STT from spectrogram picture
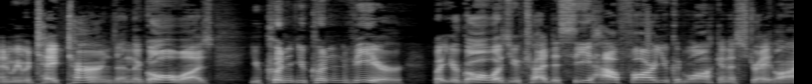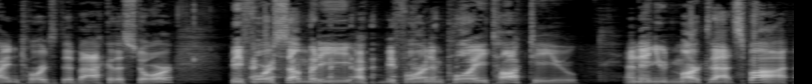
and we would take turns and the goal was you couldn't you couldn't veer but your goal was you tried to see how far you could walk in a straight line towards the back of the store before somebody uh, before an employee talked to you and then you'd mark that spot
